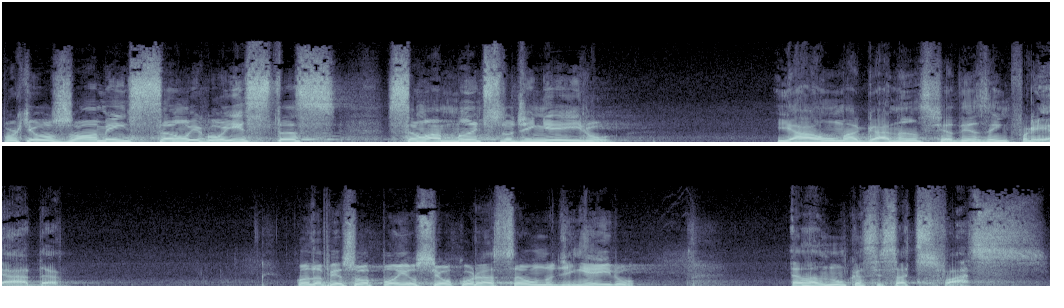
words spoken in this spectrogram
porque os homens são egoístas são amantes do dinheiro e há uma ganância desenfreada. Quando a pessoa põe o seu coração no dinheiro, ela nunca se satisfaz.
